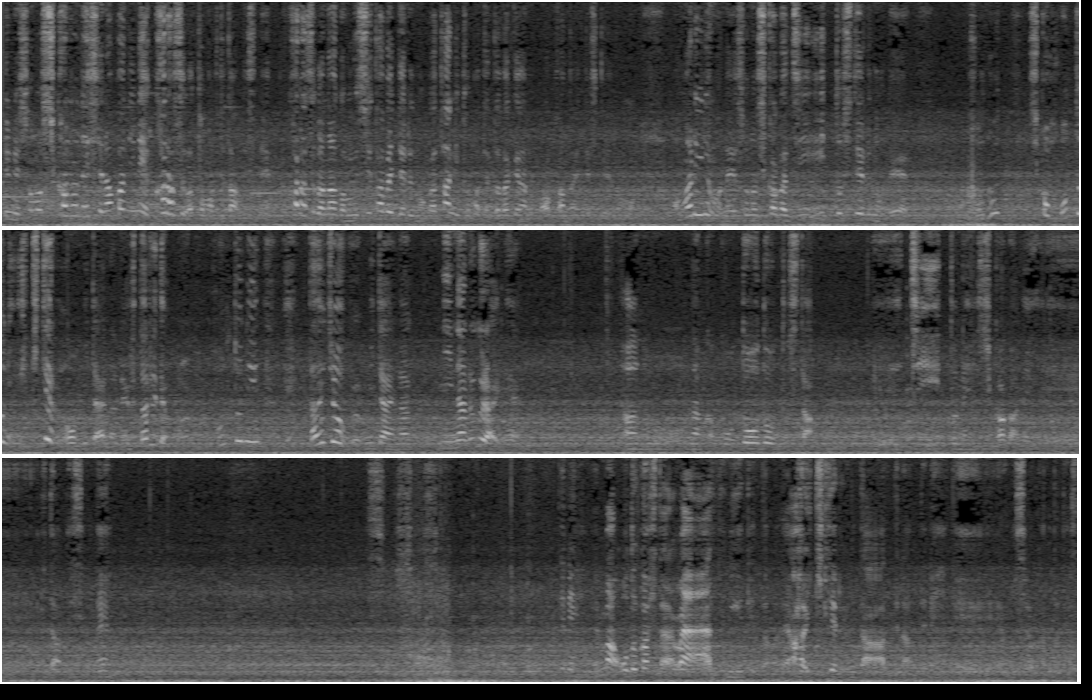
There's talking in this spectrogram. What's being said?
でねその鹿のね背中にねカラスが止まってたんですね。カラスがなんか虫食べてるのが単に止まってただけなのか分かんないんですけれどもあまりにもねその鹿がじーっとしてるのでこの鹿本当に生きてるの？みたいなね2人で本当にえ大丈夫？みたいなになるぐらいねあのなんかこう堂々とした、えー、じーっとね鹿がね、えーたんですよね。そうそうそう。でねまあ脅かしたらわーって逃げていったのであ生きてるんだってなってね、えー、面白かったです。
